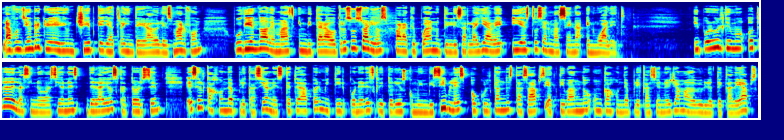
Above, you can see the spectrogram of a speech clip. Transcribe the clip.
La función requiere de un chip que ya trae integrado el smartphone, pudiendo además invitar a otros usuarios para que puedan utilizar la llave y esto se almacena en Wallet. Y por último, otra de las innovaciones del iOS 14 es el cajón de aplicaciones que te va a permitir poner escritorios como invisibles, ocultando estas apps y activando un cajón de aplicaciones llamado biblioteca de apps.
